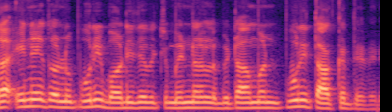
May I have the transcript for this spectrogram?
ਤਾਂ ਇਹਨੇ ਤੁਹਾਨੂੰ ਪੂਰੀ ਬਾਡੀ ਦੇ ਵਿੱਚ ਮਿਨਰਲ ਵਿਟਾਮਿਨ ਪੂਰੀ ਤਾਕਤ ਦੇ ਦੇਣੀ ਹੈ।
